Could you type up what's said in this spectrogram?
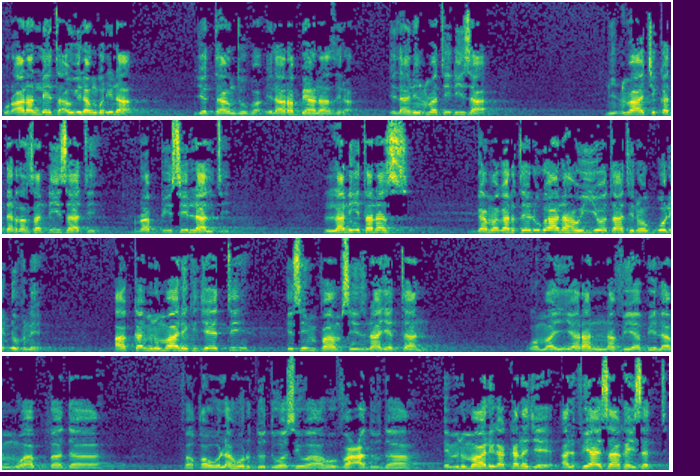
qur'aanallee ta'awiilan godhina jettaan duuba ilaa rabbihaa naazira ilaa nicmatii dhiisaa nicmaa achi qaddartan san dhiisaati rabbi isiin laalti lanii tanas gama gartee dhugaa nahwiyyootatiin hoggoli dhufne akka ibnu maalik jeetti isin faamsiisnaa jettaan ومن يرى النفي بلا مؤبدا فقوله اردد وسواه فعددا ابن مالك كان جاء الفيا إساء كيست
